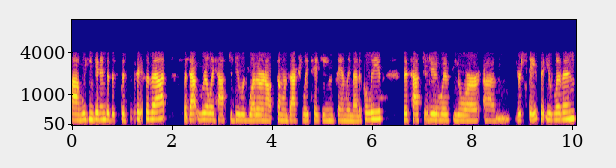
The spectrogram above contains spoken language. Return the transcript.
Uh, we can get into the specifics of that, but that really has to do with whether or not someone's actually taking family medical leave. This has to do with your um, your state that you live in.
